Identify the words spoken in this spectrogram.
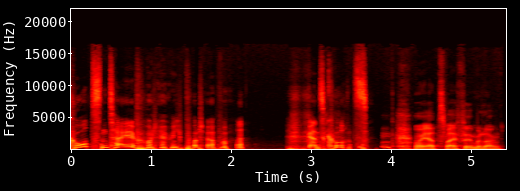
kurzen Teil von Harry Potter war. Ganz kurz. oh ja, zwei Filme lang.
